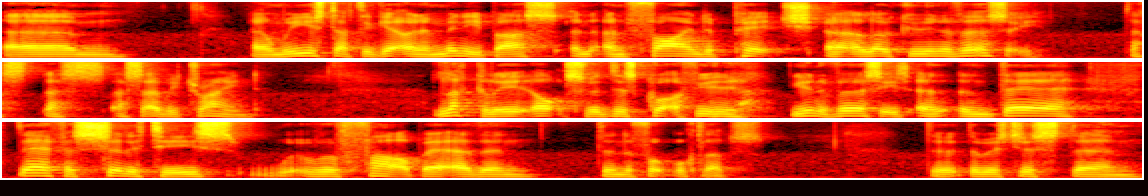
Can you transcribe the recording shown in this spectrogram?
Um, and we used to have to get on a minibus and, and find a pitch at a local university. That's, that's, that's how we trained. Luckily, at Oxford, there's quite a few universities, and, and their, their facilities were far better than, than the football clubs. There, there was just um,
